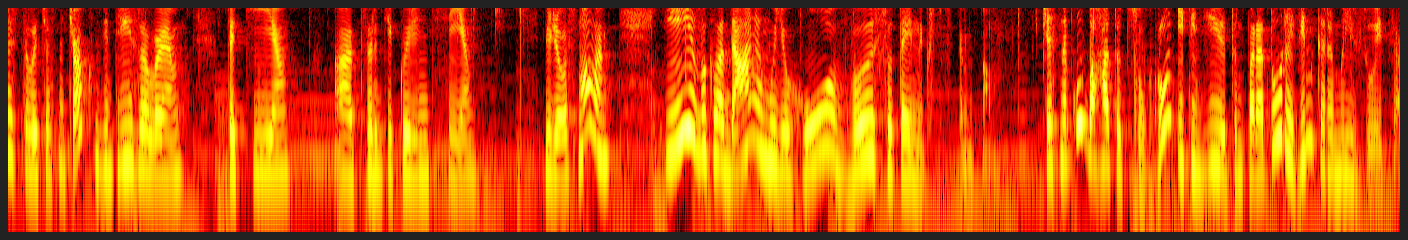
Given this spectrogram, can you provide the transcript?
Почистили чесничок, відрізали такі е, тверді корінці біля основи і викладаємо його в сотейник з товстим дном. Чеснику багато цукру, і під дією температури він карамелізується,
